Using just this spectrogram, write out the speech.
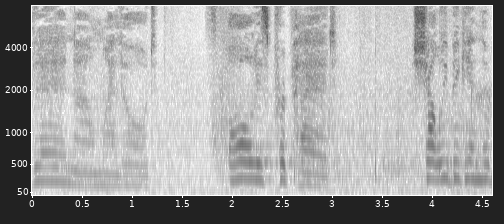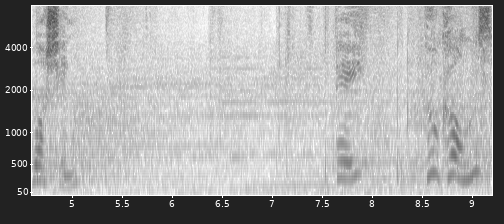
There now, my lord. All is prepared. Shall we begin the washing? Hey, who comes?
